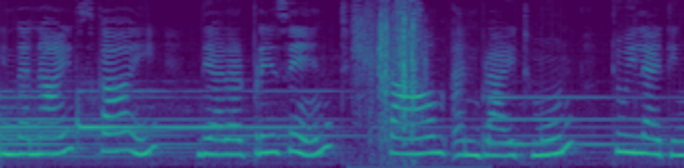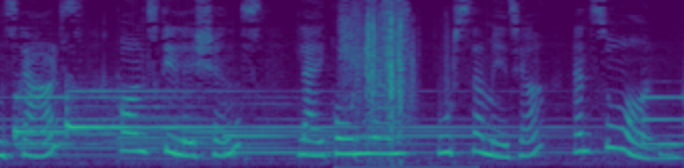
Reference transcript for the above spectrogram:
night sky, there are present calm and bright moon, twilighting stars, constellations like Orion, Ursa Major, and so on.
